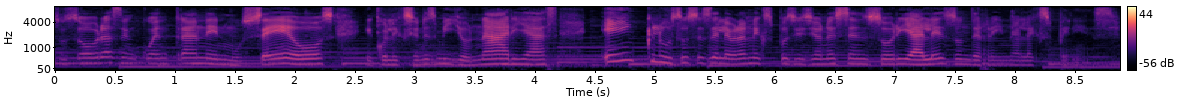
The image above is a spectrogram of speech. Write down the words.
Sus obras se encuentran en museos, en colecciones millonarias e incluso se celebran exposiciones sensoriales donde reina la experiencia.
